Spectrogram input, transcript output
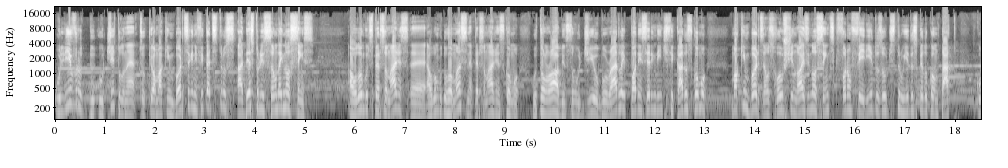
O livro, o título, né, To Kill a Mockingbird, significa a destruição da inocência ao longo dos personagens, é, ao longo do romance, né, personagens como o Tom Robinson, o Jill, o Bull Radley podem ser identificados como Mockingbirds, né, os rouxinóis inocentes que foram feridos ou destruídos pelo contato com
